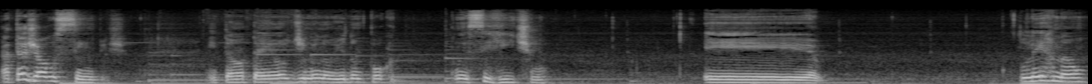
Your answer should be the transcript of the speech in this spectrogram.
Até jogos simples. Então eu tenho diminuído um pouco esse ritmo. E ler não.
